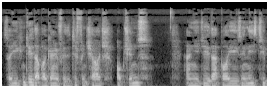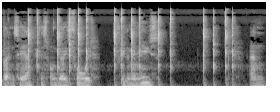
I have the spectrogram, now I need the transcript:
So you can do that by going through the different charge options and you do that by using these two buttons here. This one goes forward through the menus and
